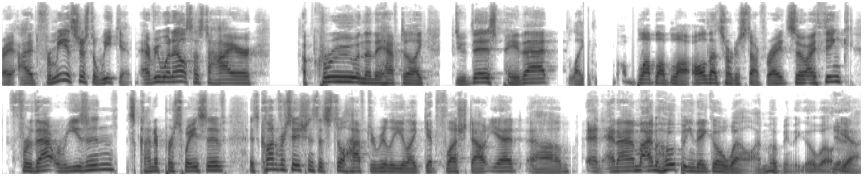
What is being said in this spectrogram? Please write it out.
right? I, for me, it's just a weekend. Everyone else has to hire a crew, and then they have to like do this, pay that, like blah blah blah, all that sort of stuff, right? So I think for that reason, it's kind of persuasive. It's conversations that still have to really like get fleshed out yet, um, and and I'm I'm hoping they go well. I'm hoping they go well. yeah.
